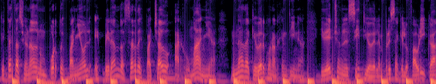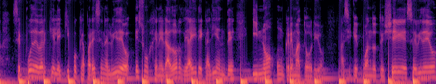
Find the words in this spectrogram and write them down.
que está estacionado en un puerto español esperando a ser despachado a Rumania, nada que ver con Argentina. Y de hecho en el sitio de la empresa que lo fabrica se puede ver que el equipo que aparece en el video es un generador de aire caliente y no un crematorio. Así que cuando te llegue ese video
